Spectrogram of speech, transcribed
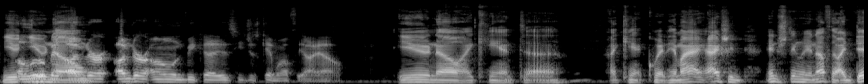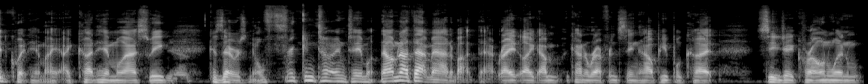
you a little you bit know under under owned because he just came off the IL. You know, I can't. Uh, I can't quit him. I actually, interestingly enough, though, I did quit him. I, I cut him last week because yeah. there was no freaking timetable. Now I'm not that mad about that, right? Like I'm kind of referencing how people cut CJ Cron when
